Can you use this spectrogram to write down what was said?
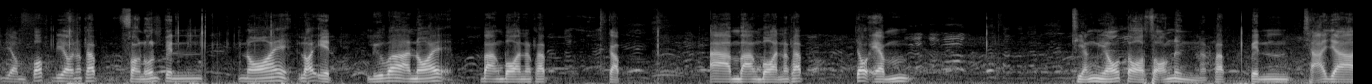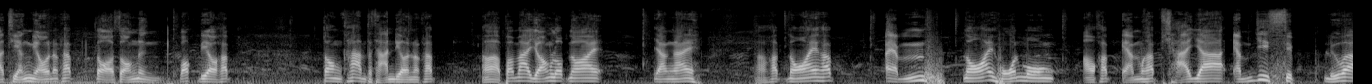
เหลี่ยมป๊อกเดียวนะครับ ฝั่งนู้นเป็นน้อยร้อยเอ็ดหรือว่าน้อยบางบอนนะครับ อาร์มบางบอนนะครับ เจ้าแอมเถียงเหนียวต่อ2-1นะครับเป็นฉายาเถียงเหนียวนะครับ ต่อ2-1ป๊อกเดียวครับ ต้องข้ามสถานเดียวนะครับอ่าพม่าหยองลบน้อยยังไงเอาครับน้อยครับ แอมน้อยโหนมงเอาครับแอมครับฉายาแอม 20 หรือว่า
